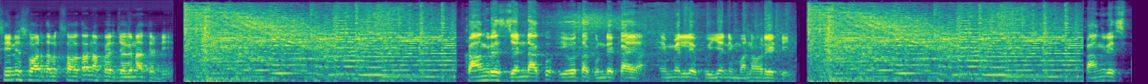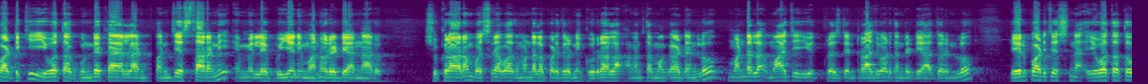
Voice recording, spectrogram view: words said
సీనియస్ వార్తలకు స్వాగతం నా పేరు జగన్నాథ్ రెడ్డి. కాంగ్రెస్ జెండాకు యువత గుండెకాయ ఎమ్మెల్యే బుయ్యని మనోహర్ రెడ్డి. కాంగ్రెస్ పార్టీకి యువత గుండెకాయ లాంటి పనిచేస్తారని ఎమ్మెల్యే బుయ్యని మనోహర్ రెడ్డి అన్నారు. శుక్రవారం బషీరాబాద్ మండల పరిధిలోని గుర్రాల అనంతమ్మ గార్డెన్లో మండల మాజీ యూత్ ప్రెసిడెంట్ రాజవర్ధన్ రెడ్డి ఆధ్వర్యంలో ఏర్పాటు చేసిన యువతతో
